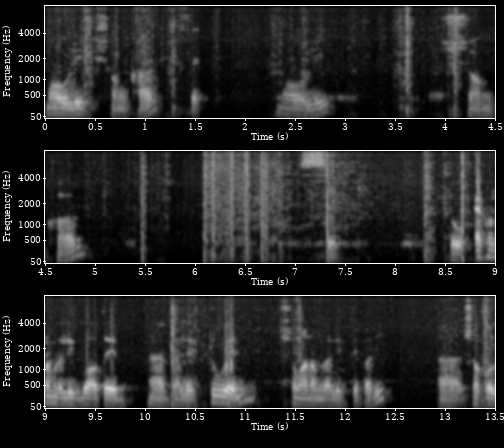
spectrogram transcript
মৌলিক সংখ্যার সেট মৌলিক সংখ্যার সেট তো এখন আমরা লিখব অতএব হ্যাঁ তাহলে টু এন সমান আমরা লিখতে পারি সকল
